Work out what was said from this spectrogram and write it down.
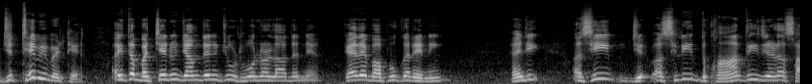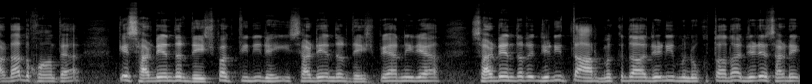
ਜਿੱਥੇ ਵੀ ਬੈਠੇ ਆ, ਅਸੀਂ ਤਾਂ ਬੱਚੇ ਨੂੰ ਜੰਮਦੇ ਨੂੰ ਝੂਠ ਬੋਲਣ ਲਾ ਦਿੰਦੇ ਆ। ਕਹਦੇ ਬਾਪੂ ਘਰੇ ਨਹੀਂ। ਹੈ ਜੀ? ਅਸੀਂ ਜ- ਅਸਲੀ ਦੁਖਾਂਤ ਹੀ ਜਿਹੜਾ ਸਾਡਾ ਦੁਖਾਂਤ ਹੈ ਕਿ ਸਾਡੇ ਅੰਦਰ ਦੇਸ਼ ਭਗਤੀ ਨਹੀਂ ਰਹੀ, ਸਾਡੇ ਅੰਦਰ ਦੇਸ਼ ਪਿਆਰ ਨਹੀਂ ਰਿਹਾ, ਸਾਡੇ ਅੰਦਰ ਜਿਹੜੀ ਧਾਰਮਿਕ ਦਾ, ਜਿਹੜੀ ਮਨੁੱਖਤਾ ਦਾ, ਜਿਹੜੇ ਸਾਡੇ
